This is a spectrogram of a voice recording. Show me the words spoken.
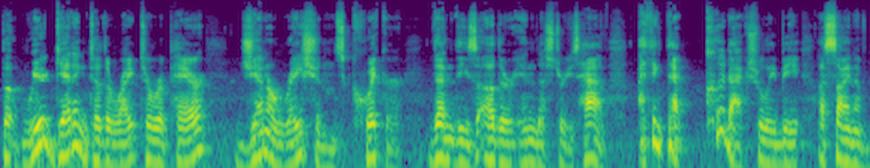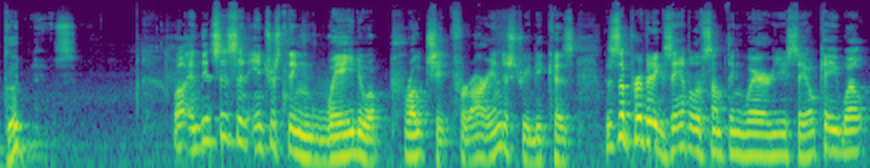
but we're getting to the right to repair generations quicker than these other industries have. I think that could actually be a sign of good news. Well, and this is an interesting way to approach it for our industry because this is a perfect example of something where you say, okay, well,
